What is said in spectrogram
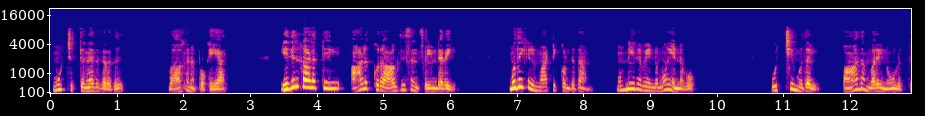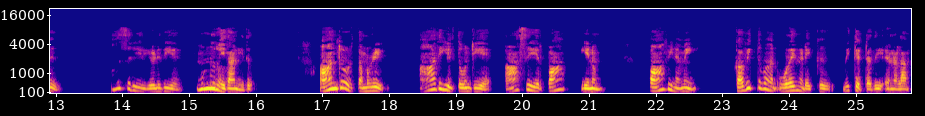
மூச்சு திணறுகிறது. வாகன புகையால். எதிர்காலத்தில் ஆளுக்கொரு ஆக்சிஜன் சிலிண்டரை முதுகில் மாட்டிக்கொண்டுதான் முன்னேற வேண்டுமோ என்னவோ. உச்சி முதல் பாதம் வரை நூலுக்கு ஆசிரியர் எழுதிய முன்னுரைதான் இது. ஆன்றோர் தமிழில் ஆதியில் தோன்றிய ஆசிரியர் பா எனும் பாவினமே கவித்துவன் உரைநடைக்கு வித்திட்டது எனலாம்.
